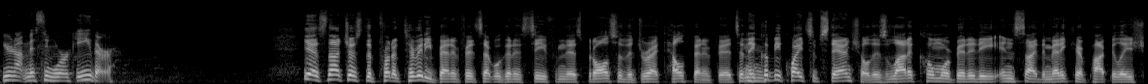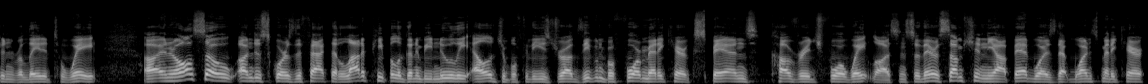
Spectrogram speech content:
you're not missing work either. Yeah, it's not just the productivity benefits that we're going to see from this, but also the direct health benefits. And mm-hmm. they could be quite substantial. There's a lot of comorbidity inside the Medicare population related to weight. Uh, and it also underscores the fact that a lot of people are going to be newly eligible for these drugs even before Medicare expands coverage for weight loss. And so their assumption in the op ed was that once Medicare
